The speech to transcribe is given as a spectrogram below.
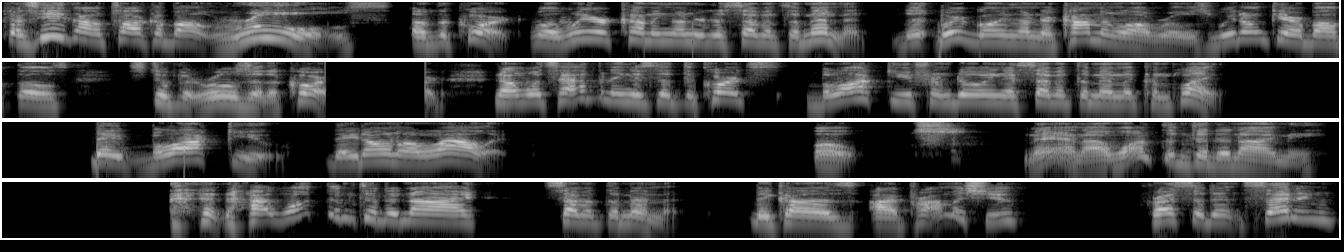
Because he's going to talk about rules of the court. Well, we're coming under the Seventh Amendment. We're going under common law rules. We don't care about those stupid rules of the court. Now, what's happening is that the courts block you from doing a Seventh Amendment complaint. They block you, they don't allow it. Well, man, I want them to deny me. I want them to deny Seventh Amendment because I promise you, precedent setting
